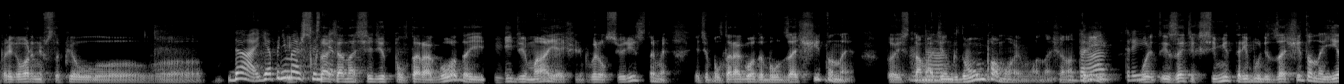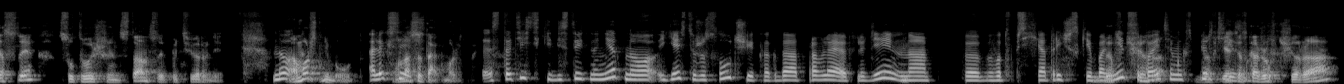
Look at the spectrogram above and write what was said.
приговор не вступил в... Да, я понимаю, и, что Кстати, нет. она сидит полтора года, и, видимо, я еще не поговорил с юристами, эти полтора года будут засчитаны, то есть там да. один к двум, по-моему, значит, она да, три. три. Будет, из этих семи три будет засчитано, если суд высшей инстанции подтвердит. Но, а может не будут. Алексей, У нас и так может быть. Э, статистики действительно нет, но есть уже случаи, когда отправляют людей на Э, вот в психиатрические больницы да вчера, по этим экспертизам. Да, я тебе скажу, вчера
